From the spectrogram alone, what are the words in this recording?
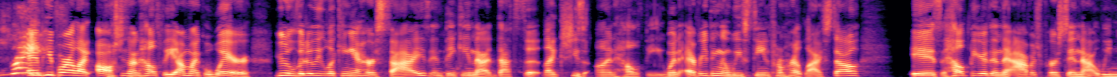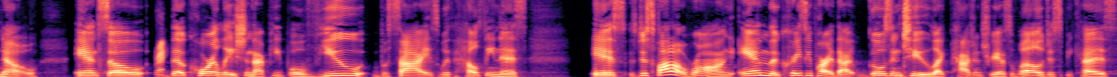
Right. And people are like, "Oh, she's unhealthy." I'm like, "Where?" You're literally looking at her size and thinking that that's the like she's unhealthy when everything that we've seen from her lifestyle is healthier than the average person that we know. And so right. the correlation that people view size with healthiness is just flat out wrong. And the crazy part that goes into like pageantry as well, just because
